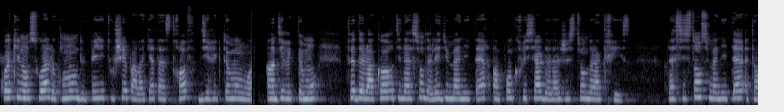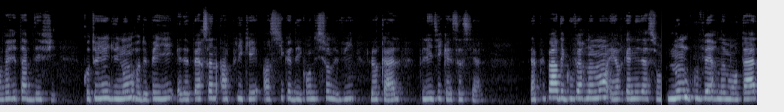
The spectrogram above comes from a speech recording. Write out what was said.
Quoi qu'il en soit, le grand nombre de pays touchés par la catastrophe, directement ou indirectement, fait de la coordination de l'aide humanitaire un point crucial de la gestion de la crise. L'assistance humanitaire est un véritable défi compte tenu du nombre de pays et de personnes impliquées ainsi que des conditions de vie locales, politiques et sociales. La plupart des gouvernements et organisations non gouvernementales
